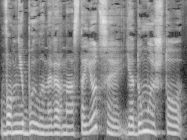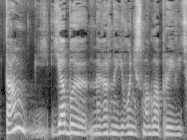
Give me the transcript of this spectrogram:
во мне был и, наверное, остается, я думаю, что там я бы, наверное, его не смогла проявить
